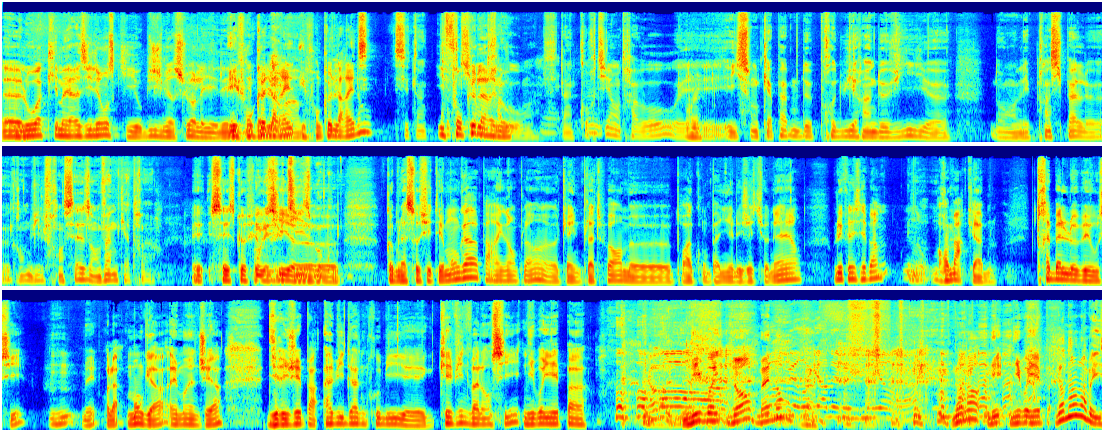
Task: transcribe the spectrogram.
euh loi climat et résilience qui oblige bien sûr les. les ils font que de la ils font que de la réno. C'est un ils font que de la réno. Hein. C'est un courtier en travaux et, ils sont capables de produire un devis euh, dans les principales euh, grandes villes françaises en 24 heures. C'est ce que fait aussi, euh, comme la société Monga, par exemple, hein, qui a une plateforme euh, pour accompagner les gestionnaires. Vous les connaissez pas? Non. Remarquable. Très belle levée aussi. Mhm. Mais voilà, Manga, M-O-N-G-A, dirigé par Abidan Koubi et Kevin Valency. N'y voyez pas. N'y voyez... Non, mais non. non, non, n'y voyez pas. Non, non, non, mais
